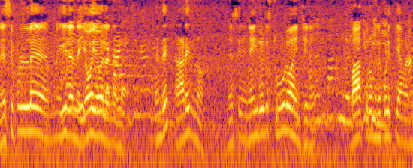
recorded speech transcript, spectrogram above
നെസി ഫുള്ള് ഈ തന്നെ യോ യോ തന്നെ എന്ത്? ആടെ ഇരുന്നോ നെസ്സി നെയ്ലൊരു സ്റ്റൂൾ വാങ്ങിച്ചിന്. ബാത്റൂമിൽ കുളിക്കാൻ വേണ്ടി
